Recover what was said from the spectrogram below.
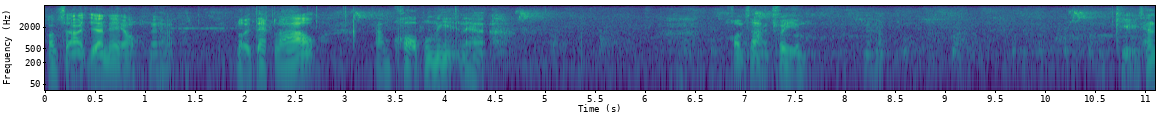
ความสะอาดยาแนวนะฮะ รอยแตกร้าวตามขอบพวกนี้นะฮะ ความสะอาดเฟรมนะครับโอเคชั้น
